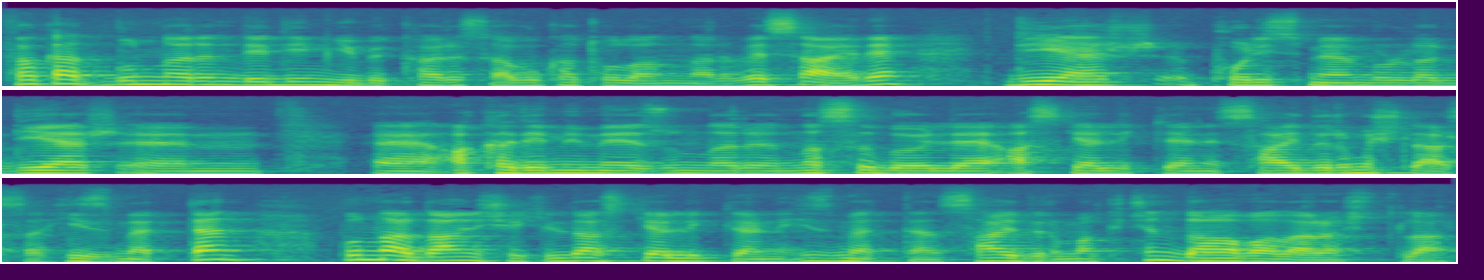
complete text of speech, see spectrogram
Fakat bunların dediğim gibi karısı avukat olanlar vesaire diğer polis memurları, diğer e, e, akademi mezunları nasıl böyle askerliklerini saydırmışlarsa hizmetten bunlar da aynı şekilde askerliklerini hizmetten saydırmak için davalar açtılar.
